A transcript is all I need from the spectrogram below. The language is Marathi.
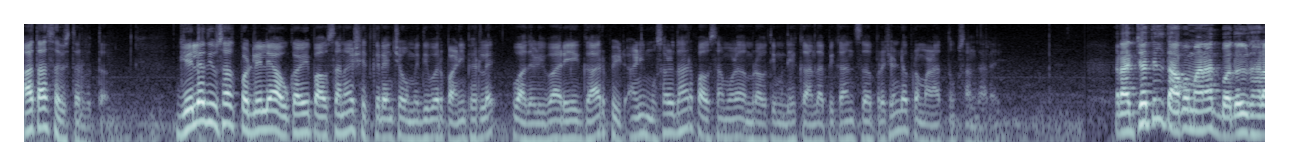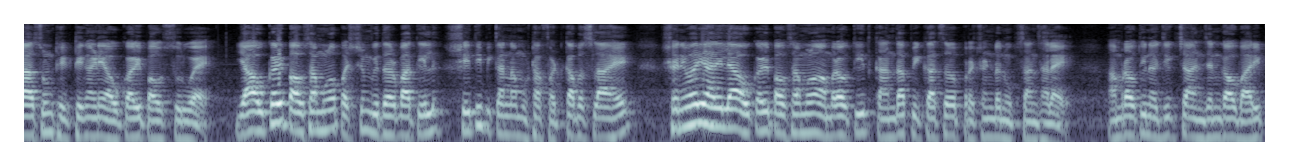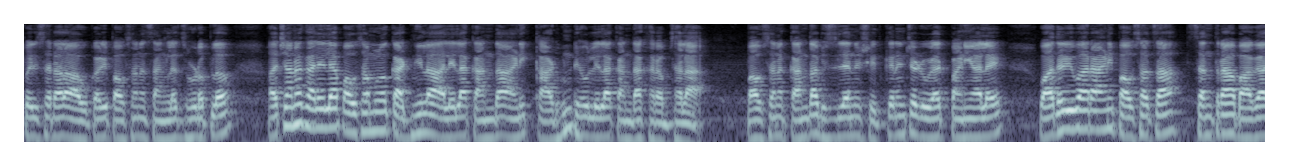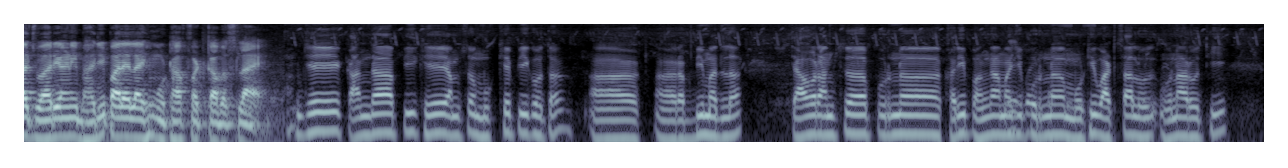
आता सविस्तर वृत्त. गेल्या दिवसात पडलेल्या अवकाळी पावसानं शेतकऱ्यांच्या उमेदीवर पाणी फिरलंय. वादळी वारे गारपीट आणि मुसळधार पावसामुळे अमरावतीमध्ये कांदा पिकांचं प्रचंड प्रमाणात नुकसान झालंय. राज्यातील तापमानात बदल झाला असून ठिकठिकाणी अवकाळी पाऊस सुरू आहे. या अवकाळी पावसामुळे पश्चिम विदर्भातील शेती पिकांना मोठा फटका बसला आहे. शनिवारी आलेल्या अवकाळी पावसामुळे अमरावतीत कांदा पिकाचं प्रचंड नुकसान झालं आहे अमरावती नजीकच्या अंजनगाव बारी परिसराला अवकाळी पावसानं चांगलंच झोडपलं. अचानक आलेल्या पावसामुळे काढणीला आलेला कांदा आणि काढून ठेवलेला कांदा खराब झाला. पावसानं कांदा भिजल्यानं शेतकऱ्यांच्या डोळ्यात पाणी आलंय. वादळी वारा आणि पावसाचा संत्रा बागा ज्वारी आणि भाजीपाल्यालाही मोठा फटका बसला आहे जे कांदा पीक हे आमचं मुख्य पीक होतं रब्बीमधलं. त्यावर आमचं पूर्ण खरीप हंगामाची पूर्ण मोठी वाटचाल हो होणार होती.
